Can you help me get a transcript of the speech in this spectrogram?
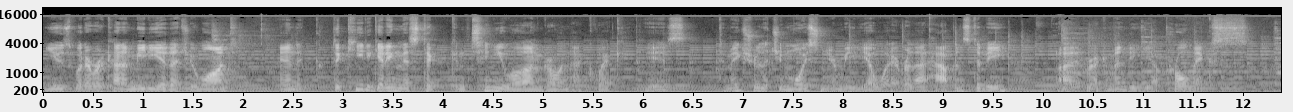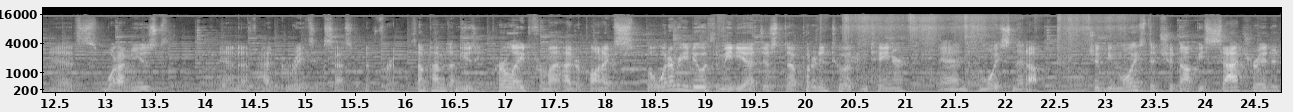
use whatever kind of media that you want. And the, key to getting this to continue on growing that quick is to make sure that you moisten your media, whatever that happens to be. I'd recommend the uh, Pro Mix. It's what I've used and I've had great success with it for it. Sometimes I'm using perlite for my hydroponics, but whatever you do with the media, just uh, put it into a container and moisten it up. It should be moist, it should not be saturated.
